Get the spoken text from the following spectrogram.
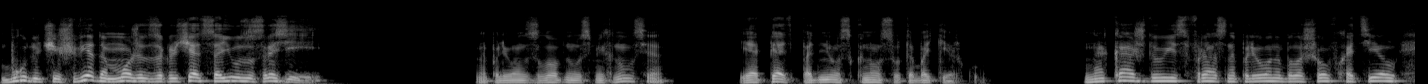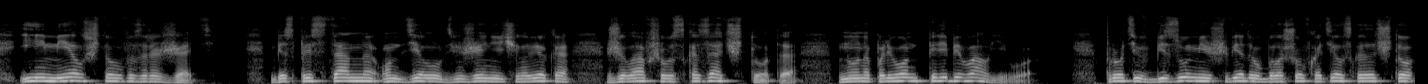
будучи шведом, может заключать союзы с Россией. Наполеон злобно усмехнулся и опять поднес к носу табакерку. На каждую из фраз Наполеона Балашов хотел и имел что возражать. Беспрестанно он делал движение человека, желавшего сказать что-то, но Наполеон перебивал его. Против безумия шведов Балашов хотел сказать, что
